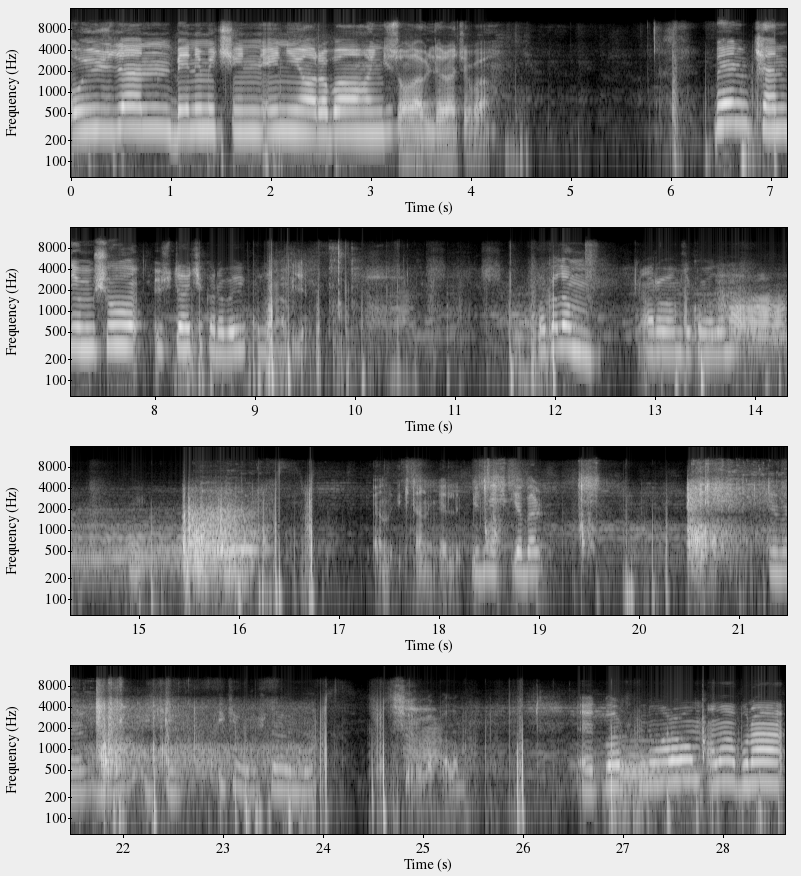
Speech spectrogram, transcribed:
O yüzden benim için en iyi araba hangisi olabilir acaba? Ben kendim şu üstü açık arabayı kullanabilirim. Bakalım. Arabamızı koyalım. Koy. Yani iki tane geldi. Birini geber. Geber. İki. İki vuruşta öldü. Şöyle bakalım. Evet bu artık benim arabam ama buna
